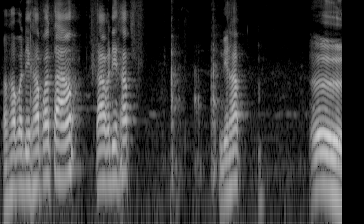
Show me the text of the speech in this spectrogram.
เอาครับสวัสดีครับครับตาเอาตาสวัสดีครับสวัสดีครับ เออ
